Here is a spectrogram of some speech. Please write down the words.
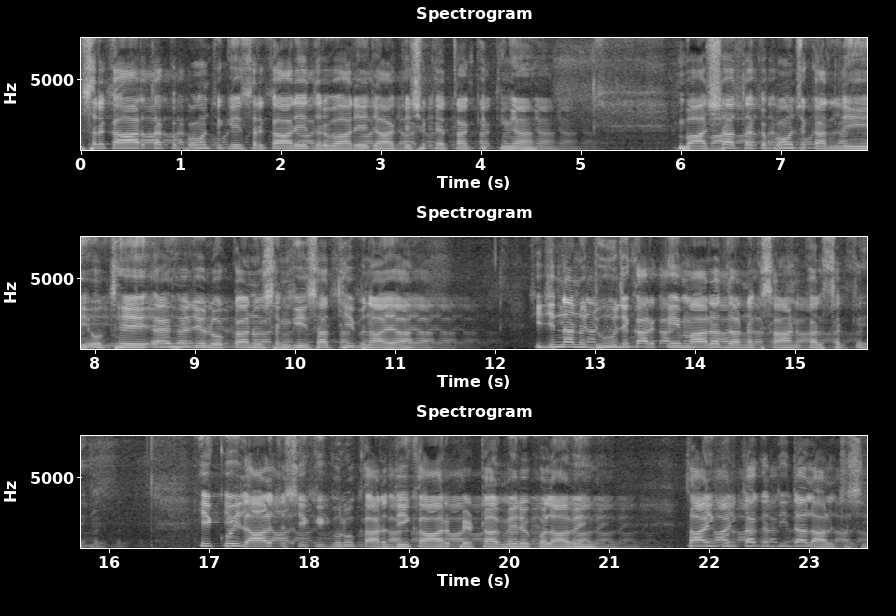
ਸਰਕਾਰ ਤੱਕ ਪਹੁੰਚ ਕੇ ਸਰਕਾਰੀ ਦਰਬਾਰੇ ਜਾ ਕੇ ਸ਼ਿਕਾਇਤਾਂ ਕੀਤੀਆਂ। ਬਾਦਸ਼ਾਹ ਤੱਕ ਪਹੁੰਚ ਕਰ ਲਈ। ਉੱਥੇ ਇਹੋ ਜਿਹੇ ਲੋਕਾਂ ਨੂੰ ਸੰਗੀ ਸਾਥੀ ਬਣਾਇਆ ਕਿ ਜਿਨ੍ਹਾਂ ਨੂੰ ਜੂਝ ਕਰਕੇ ਮਹਾਰਾਜ ਦਾ ਨੁਕਸਾਨ ਕਰ ਸਕੇ। ਇੱਕੋ ਹੀ ਲਾਲਚ ਸੀ ਕਿ ਗੁਰੂ ਘਰ ਦੀ ਕਾਰ ਭੇਟਾ ਮੇਰੇ ਕੋਲ ਆਵੇ। ਤਾਂ ਹੀ ਗੁਰਤਾ ਗੱਦੀ ਦਾ ਲਾਲਚ ਸੀ।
